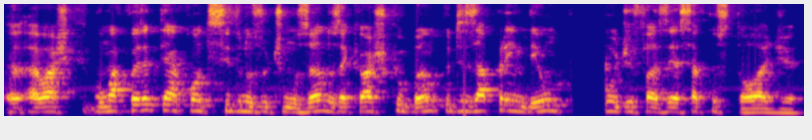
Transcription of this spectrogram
eu, eu, acho que uma coisa que tem acontecido nos últimos anos é que eu acho que o banco desaprendeu um pouco de fazer essa custódia.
